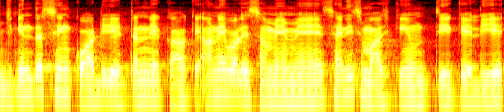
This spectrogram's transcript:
जोगिंदर सिंह कोऑर्डिनेटर ने कहा कि आने वाले समय में सैनी समाज की उन्नति के लिए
